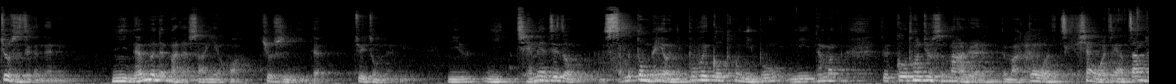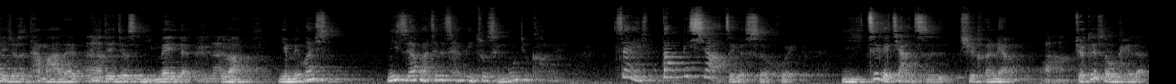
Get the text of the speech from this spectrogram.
就是这个能力，你能不能把它商业化，就是你的最终能力。你你前面这种什么都没有，你不会沟通，你不你他妈这沟通就是骂人，对吧？跟我像我这样张嘴就是他妈的，闭嘴就是你妹的，对吧？也没关系，你只要把这个产品做成功就可以。在当下这个社会，以这个价值去衡量啊，绝对是 OK 的，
